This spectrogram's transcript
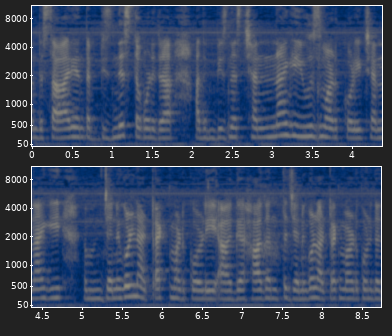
ಒಂದು ಸಾರಿ ಅಂತ ಬಿಸ್ನೆಸ್ ತೊಗೊಂಡಿದ್ರ ಅದನ್ನ ಬಿಸ್ನೆಸ್ ಚೆನ್ನಾಗಿ ಯೂಸ್ ಮಾಡ್ಕೊಳ್ಳಿ. ಚೆನ್ನಾಗಿ ಜನಗಳನ್ನ ಅಟ್ರಾಕ್ಟ್ ಮಾಡ್ಕೊಳ್ಳಿ. ಆಗ, ಹಾಗಂತ ಜನಗಳನ್ನ ಅಟ್ರಾಕ್ಟ್ ಮಾಡ್ಕೊಂಡಿದ್ದ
